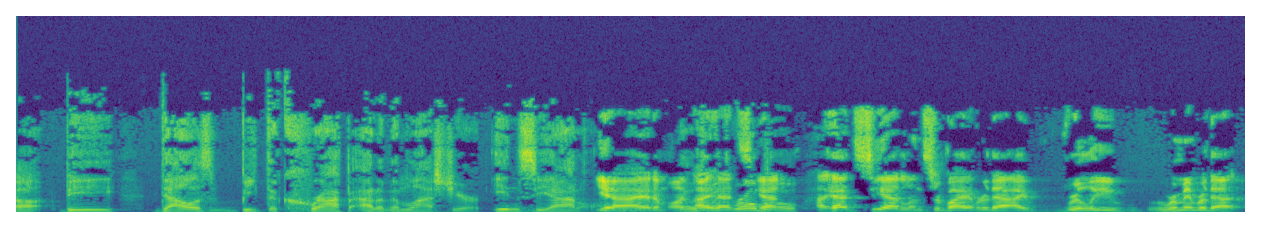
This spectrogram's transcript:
Uh, B. Dallas beat the crap out of them last year in Seattle. Yeah, I had them on. I had, Romo. Seattle, I had Seattle and Survivor. That I really remember that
